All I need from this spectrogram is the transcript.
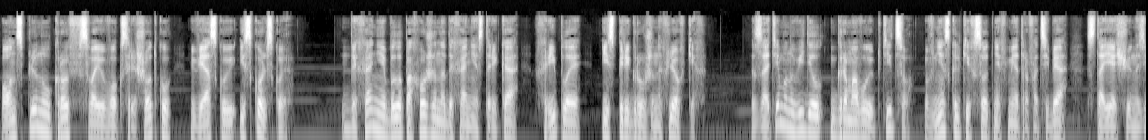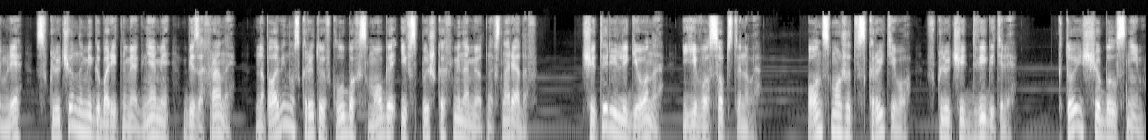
Он сплюнул кровь в свою вокс-решетку, вязкую и скользкую. Дыхание было похоже на дыхание старика, хриплое, из перегруженных легких. Затем он увидел громовую птицу в нескольких сотнях метров от себя, стоящую на земле, с включенными габаритными огнями, без охраны, наполовину скрытую в клубах смога и вспышках минометных снарядов. Четыре легиона, его собственного. Он сможет вскрыть его, включить двигатели. Кто еще был с ним?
